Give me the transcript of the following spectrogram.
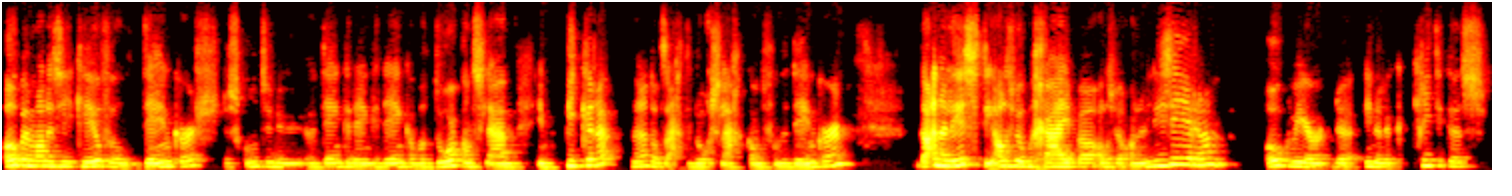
Ook bij mannen zie ik heel veel denkers. Dus continu eh, denken, denken, denken. Wat door kan slaan in piekeren. Dat is eigenlijk de doorgeslagen kant van de denker. De analist die alles wil begrijpen, alles wil analyseren. Ook weer de innerlijke criticus.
